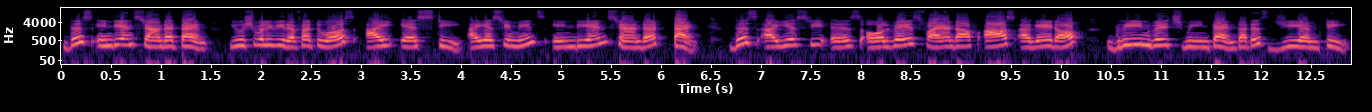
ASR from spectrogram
This Indian Standard Time usually we refer to as IST. IST means Indian Standard Time. This IST is always five and a half hours ahead of Greenwich Mean Time that is GMT.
